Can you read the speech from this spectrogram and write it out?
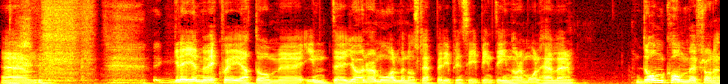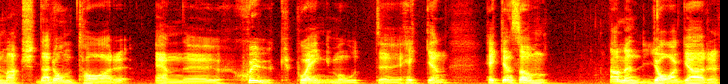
Grejen med Växjö är att de eh, inte gör några mål, men de släpper i princip inte in några mål heller. De kommer från en match där de tar en eh, sjuk poäng mot eh, Häcken. Häcken som ja, men, jagar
